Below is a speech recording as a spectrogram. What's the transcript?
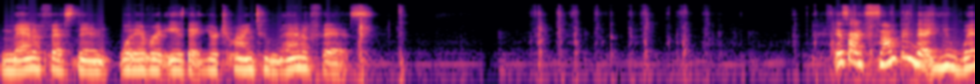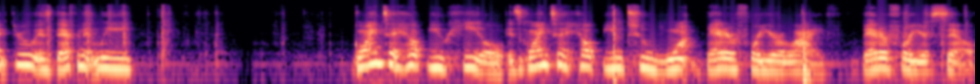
manifesting whatever it is that you're trying to manifest. It's like something that you went through is definitely going to help you heal it's going to help you to want better for your life better for yourself.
